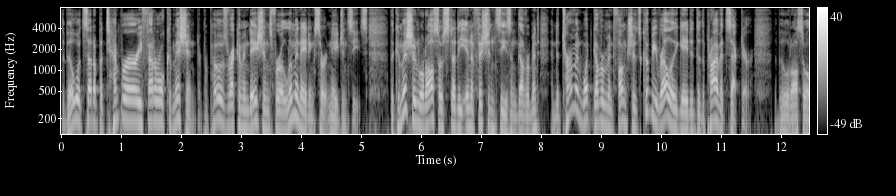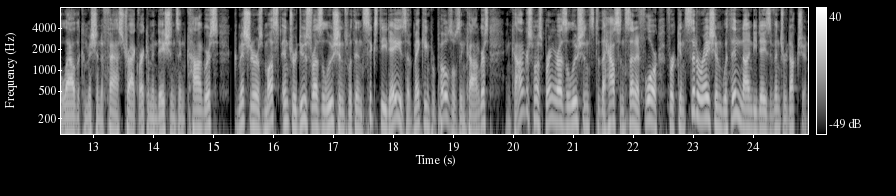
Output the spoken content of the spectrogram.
The bill would set up a temporary federal commission to propose recommendations for eliminating certain agencies. The commission would also study inefficiencies in government and determine what government functions could be relegated to the private sector. The bill would also allow the commission to fast track recommendations in Congress. Commissioners must introduce resolutions within 60 days of making proposals in Congress, and Congress must bring resolutions to the House and Senate floor for consideration within 90 days of introduction.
